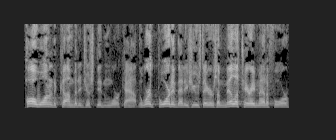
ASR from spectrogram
Paul wanted to come, but it just didn't work out. The word thwarted that is used there is a military metaphor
